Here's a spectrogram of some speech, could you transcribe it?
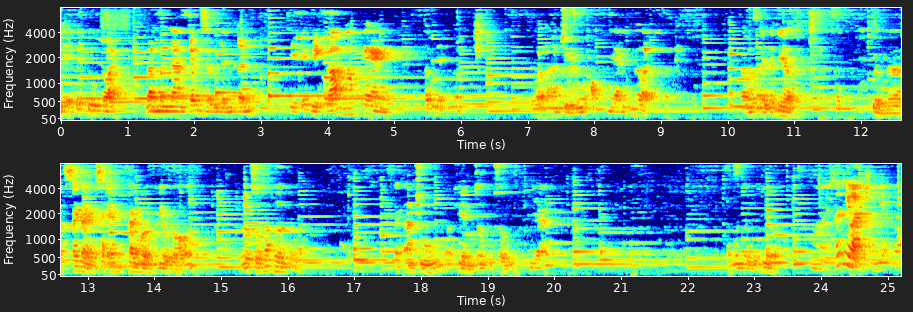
dễ cái chu toàn và mình làm trong sự định tĩnh thì cái việc đó nó càng tốt đẹp hơn gọi là an trú đúng không? dạ đúng rồi Cảm ơn thầy rất nhiều. Tưởng là sách này sẽ khai mở cái điều đó nó sâu sắc hơn không? Cách an trú và thiền trong cuộc sống. dạ Cảm ơn thầy rất nhiều. Rất nhiều ảnh kỷ niệm đó.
